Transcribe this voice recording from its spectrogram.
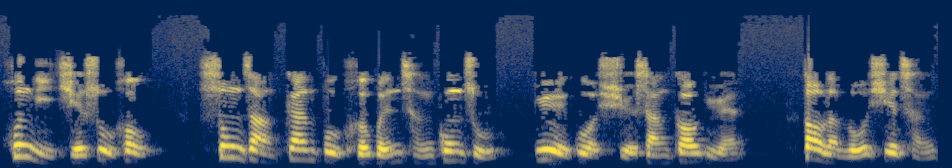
婚礼结束后，松赞干布和文成公主越过雪山高原，到了罗歇城。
